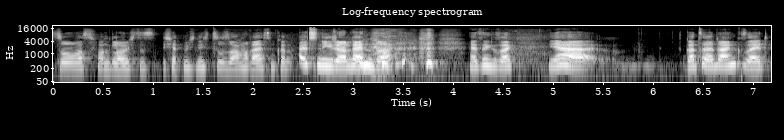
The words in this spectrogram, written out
sowas von, glaube ich, das, ich hätte mich nicht zusammenreißen können als Niederländer. hätte gesagt, ja, Gott sei Dank seid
